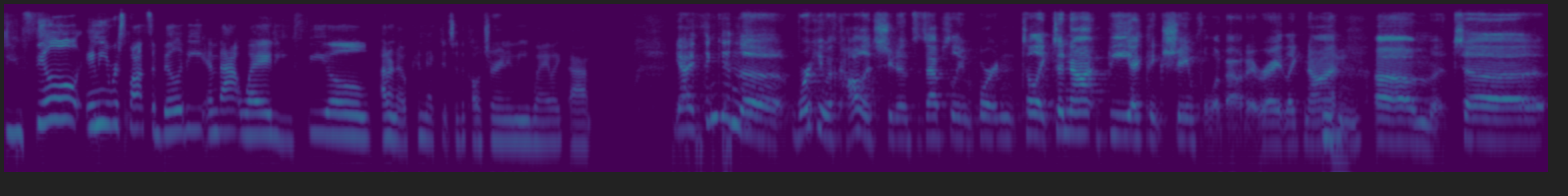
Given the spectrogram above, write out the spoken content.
do you feel any responsibility in that way? Do you feel i don't know connected to the culture in any way like that Yeah, I think in the working with college students, it's absolutely important to like to not be, I think, shameful about it, right? Like not Mhm. um to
